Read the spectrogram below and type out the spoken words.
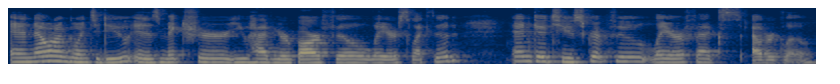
And now what I'm going to do is make sure you have your bar fill layer selected and go to ScriptFu Layer Effects Outer Glow.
